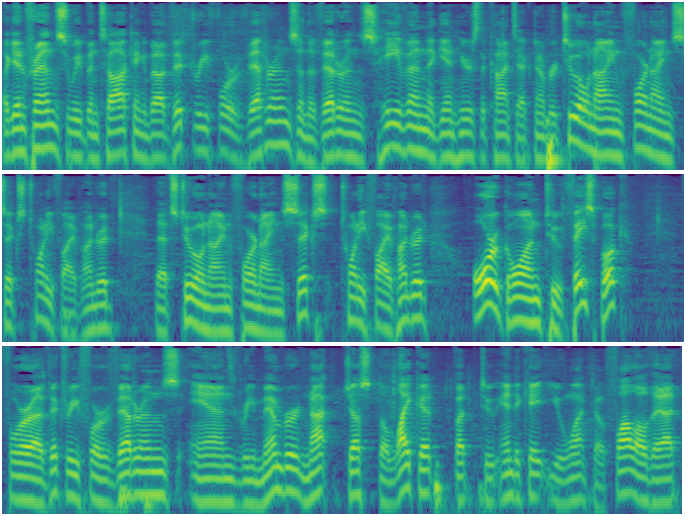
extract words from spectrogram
Again, friends, we've been talking about victory for veterans and the Veterans Haven. Again, here's the contact number 209 496 2500. That's 209 496 2500. Or go on to Facebook for uh, Victory for Veterans. And remember not just to like it, but to indicate you want to follow that.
